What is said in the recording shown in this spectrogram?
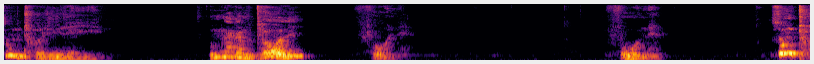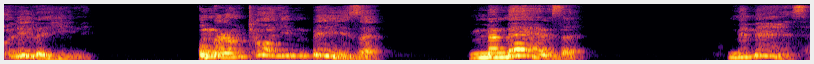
Usumtholile yini? Umnakamtholi fone fone sumtholile yini? Ungakamtholi imbize memeze memeze.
